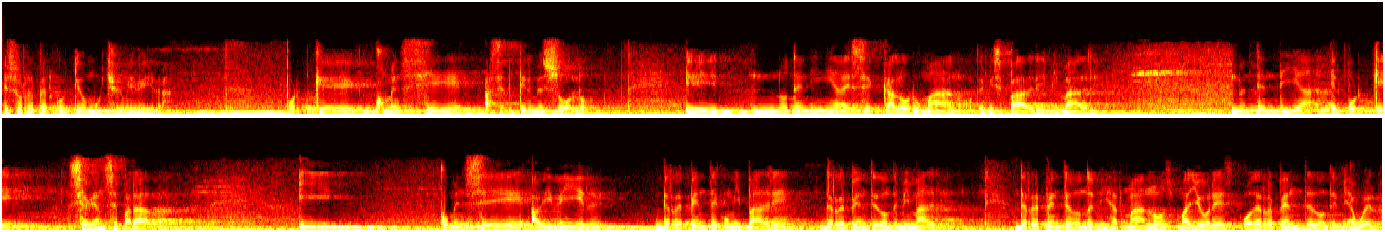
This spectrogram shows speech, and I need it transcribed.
eso repercutió mucho en mi vida porque comencé a sentirme solo eh, no tenía ese calor humano de mis padres y mi madre. No entendía el por qué se habían separado. Y comencé a vivir de repente con mi padre, de repente donde mi madre, de repente donde mis hermanos mayores o de repente donde mi abuela.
